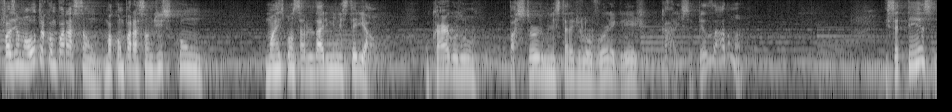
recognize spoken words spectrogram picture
fazer uma outra comparação, uma comparação disso com uma responsabilidade ministerial. O cargo do pastor do ministério de louvor da igreja. Cara, isso é pesado, mano. Isso é tenso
